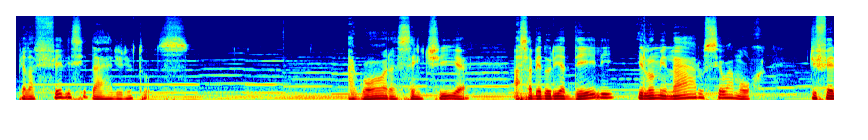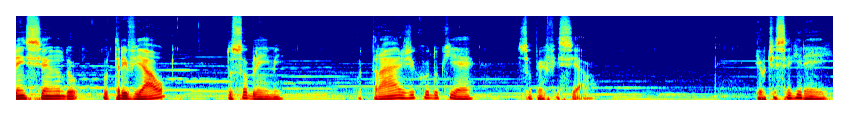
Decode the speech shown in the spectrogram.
pela felicidade de todos agora sentia a sabedoria dele iluminar o seu amor, diferenciando o trivial do sublime, o trágico do que é superficial. Eu te seguirei.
